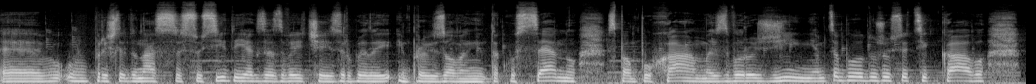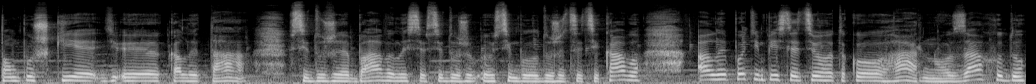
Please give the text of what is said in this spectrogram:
Е, Прийшли до нас сусіди, як зазвичай, зробили імпровізовану таку сцену з пампухами, з ворожінням. Це було дуже все цікаво. Пампушки, е, калита. Всі дуже бавилися, всі дуже, всім було дуже це цікаво. Але потім, після цього такого гарного заходу,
